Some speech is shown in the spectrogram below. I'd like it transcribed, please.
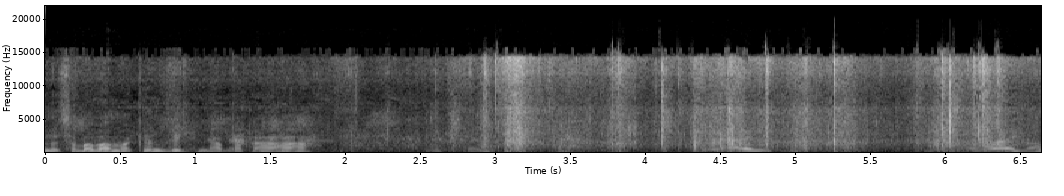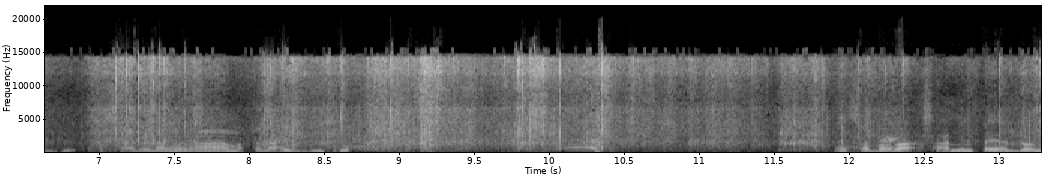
dun sa baba, Makindi. Napaka... Labi. Sada ng mga matalahid dito. Yan sa baba, sa amin pa yan doon.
